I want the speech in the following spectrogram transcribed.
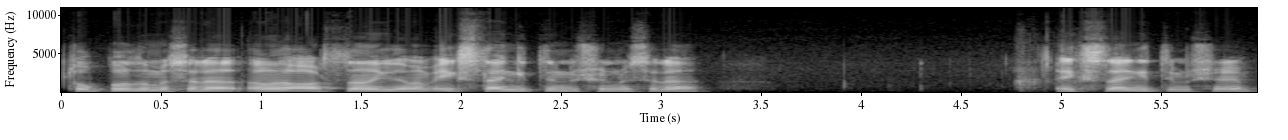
topladı mesela ama artıdan da gidemem. Eksiden gittiğini düşün mesela. Eksiden gittiğimi düşünelim.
